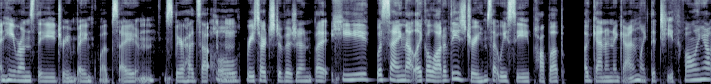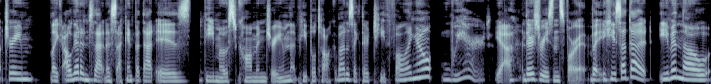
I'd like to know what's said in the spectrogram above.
And he runs the Dream Bank website and spearheads that whole mm-hmm. research division. But he was saying that, like, a lot of these dreams that we see pop up again and again, like the teeth falling out dream. Like I'll get into that in a second, but that is the most common dream that people talk about is like their teeth falling out. Weird. Yeah, there's reasons for it. But he said that even though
